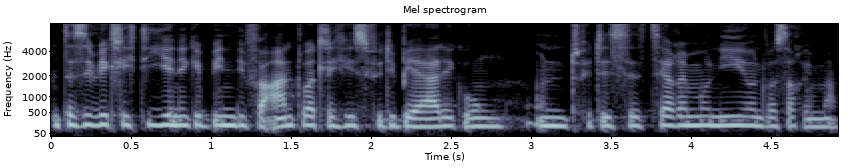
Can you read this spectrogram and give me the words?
dass ich wirklich diejenige bin, die verantwortlich ist für die Beerdigung und für diese Zeremonie und was auch immer.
